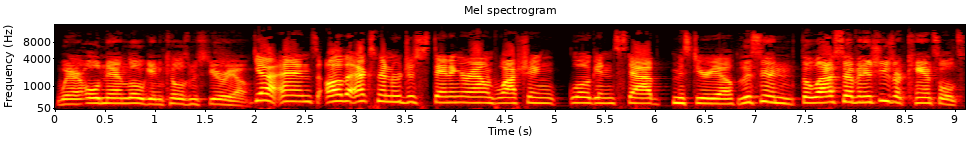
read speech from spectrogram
where Old Man Logan kills Mysterio. Yeah, and all the X Men were just standing around watching Logan stab Mysterio. Listen, the last seven issues are canceled.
